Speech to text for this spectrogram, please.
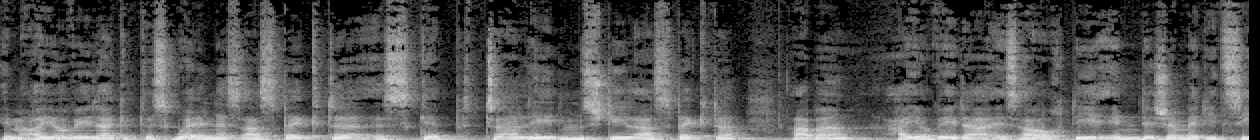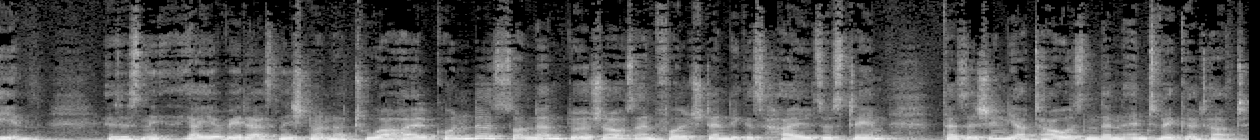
Im Ayurveda gibt es Wellness-Aspekte, es gibt äh, Lebensstilaspekte, aber Ayurveda ist auch die indische Medizin. Ist Ayurveda ist nicht nur Naturheilkunde, sondern durchaus ein vollständiges Heilsystem, das sich in Jahrtausenden entwickelt hat.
